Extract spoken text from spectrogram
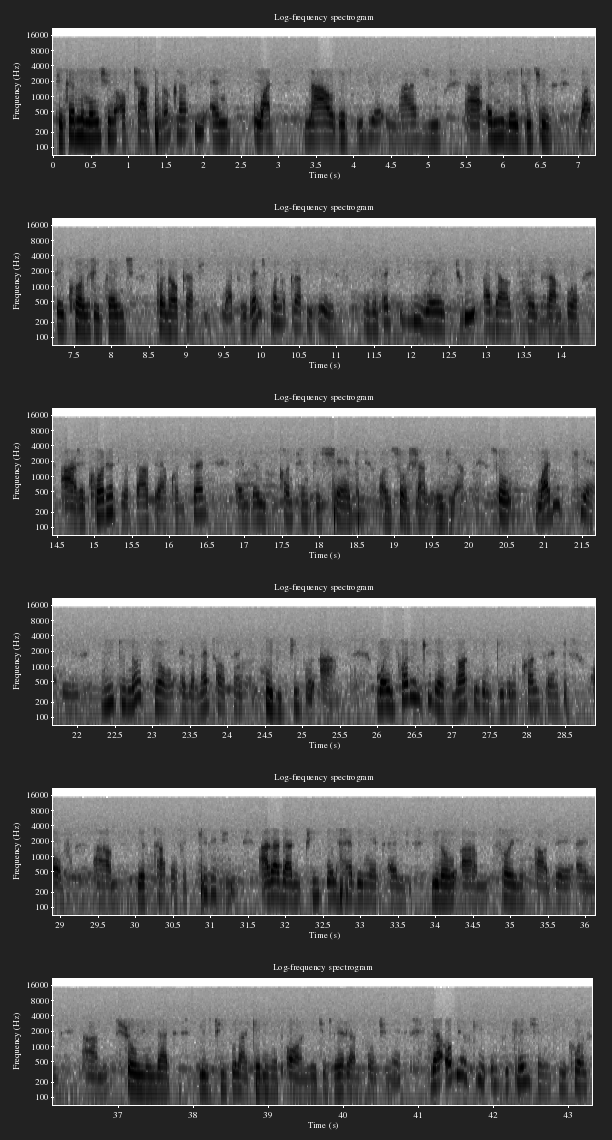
dissemination of child pornography, and what now this video, in my view, uh, emulates, which is what they call revenge pornography. What revenge pornography is, is effectively where two adults, for example, are recorded without their consent and then content is shared on social media. So what is clear is we do not know, as a matter of fact, who these people are. More importantly, they have not even given consent of um, this type of activity, other than people having it and you know um, throwing it out there and um, showing that these people are getting it on, which is very unfortunate. There are obviously implications because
